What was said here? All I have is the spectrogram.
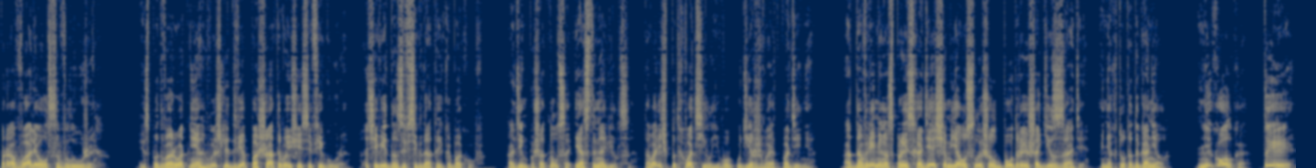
проваливался в лужи. Из подворотни вышли две пошатывающиеся фигуры, очевидно, завсегдатые кабаков. Один пошатнулся и остановился. Товарищ подхватил его, удерживая от падения. Одновременно с происходящим я услышал бодрые шаги сзади. Меня кто-то догонял. «Николка, ты!»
